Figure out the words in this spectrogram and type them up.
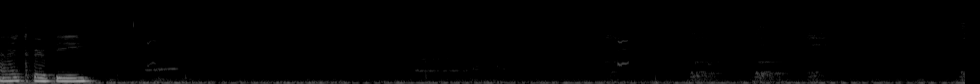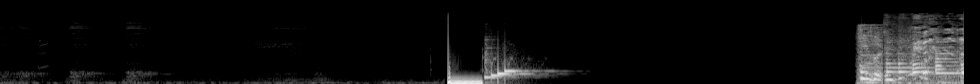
Barbie. Cause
